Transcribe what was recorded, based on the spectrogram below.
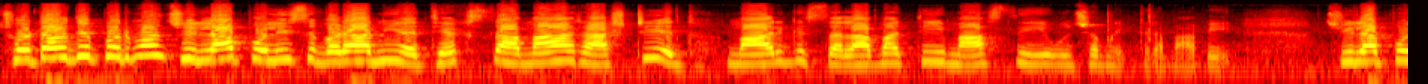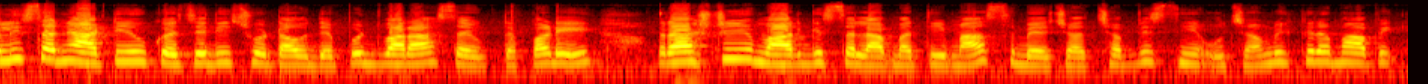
છોટાઉદેપુરમાં જિલ્લા પોલીસ વડાની અધ્યક્ષતામાં રાષ્ટ્રીય માર્ગ સલામતી માસની ઉજવણી કરવામાં જિલ્લા પોલીસ અને આરટીઓ કચેરી છોટાઉદેપુર દ્વારા સંયુક્તપણે રાષ્ટ્રીય માર્ગ સલામતી માસ બે હજાર છવ્વીસની ઉજવણી કરવામાં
